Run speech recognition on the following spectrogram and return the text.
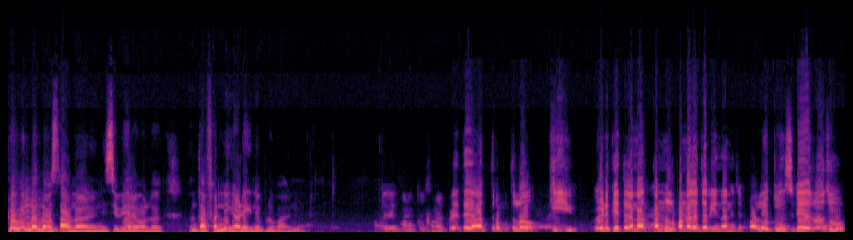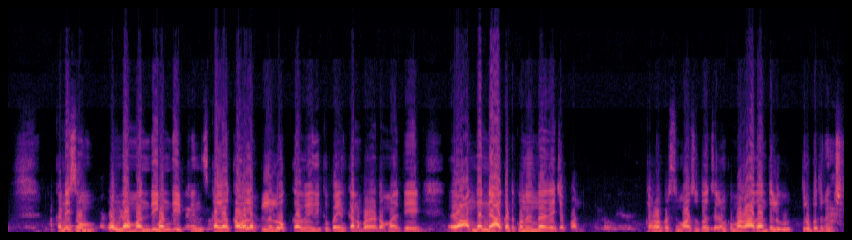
టూ వీలర్లో వస్తా ఉన్నాను అనేసి వేరే వాళ్ళు అంతా ఫన్నీగా అడిగినప్పుడు బాగానే ఉంటుంది. అదే మనం చూసాం ఇప్పుడైతే తిరుపతిలో ఈ వేడుకైతే కన్నా కన్నుల పండగ జరిగిందని చెప్పాలి ట్విన్స్ డే రోజు కనీసం వంద మంది మంది ట్విన్స్ కల కవల పిల్లలు ఒక్క వేదిక పైన కనబడటం అయితే అందరినీ ఆకట్టుకునిందనే చెప్పాలి. కెమెరా పర్సన్ వాసుతో చరణ్ కుమార్ ఆదాన్ తెలుగు తిరుపతి నుంచి.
